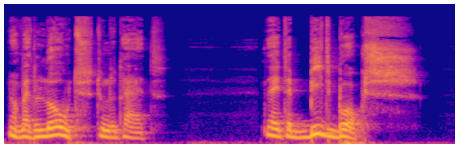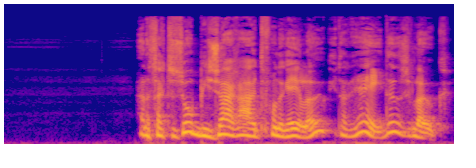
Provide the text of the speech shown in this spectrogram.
Nog met lood toen de tijd. Dat heette Beatbox. En dat zag er zo bizar uit, vond ik heel leuk. Ik dacht, hé, hey, dat is leuk.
